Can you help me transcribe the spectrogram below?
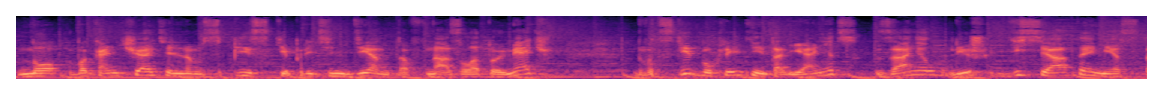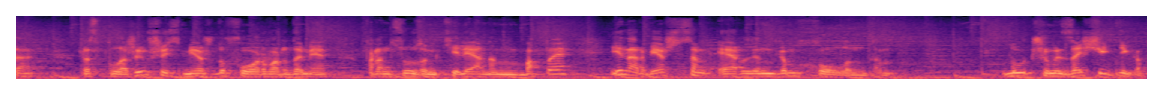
Но в окончательном списке претендентов на «Золотой мяч» 22-летний итальянец занял лишь десятое место, расположившись между форвардами французом Килианом Мбаппе и норвежцем Эрлингом Холландом. Лучшим из защитников,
